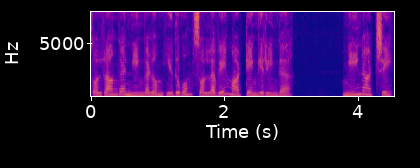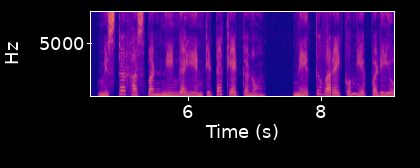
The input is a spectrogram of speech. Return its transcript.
சொல்றாங்க நீங்களும் எதுவும் சொல்லவே மாட்டேங்கிறீங்க. மீனாட்சி மிஸ்டர் ஹஸ்பண்ட் நீங்க என்கிட்ட கேட்கணும். நேத்து வரைக்கும் எப்படியோ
